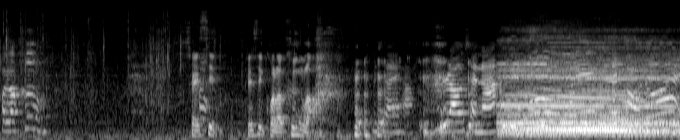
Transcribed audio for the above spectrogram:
คนละครึ่งใช้สิทธิ์ใช้สิทธิ์คนละครึ่งเหรอ ไม่ใช่ค่ะ เราชนะได้ต่อด้วย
